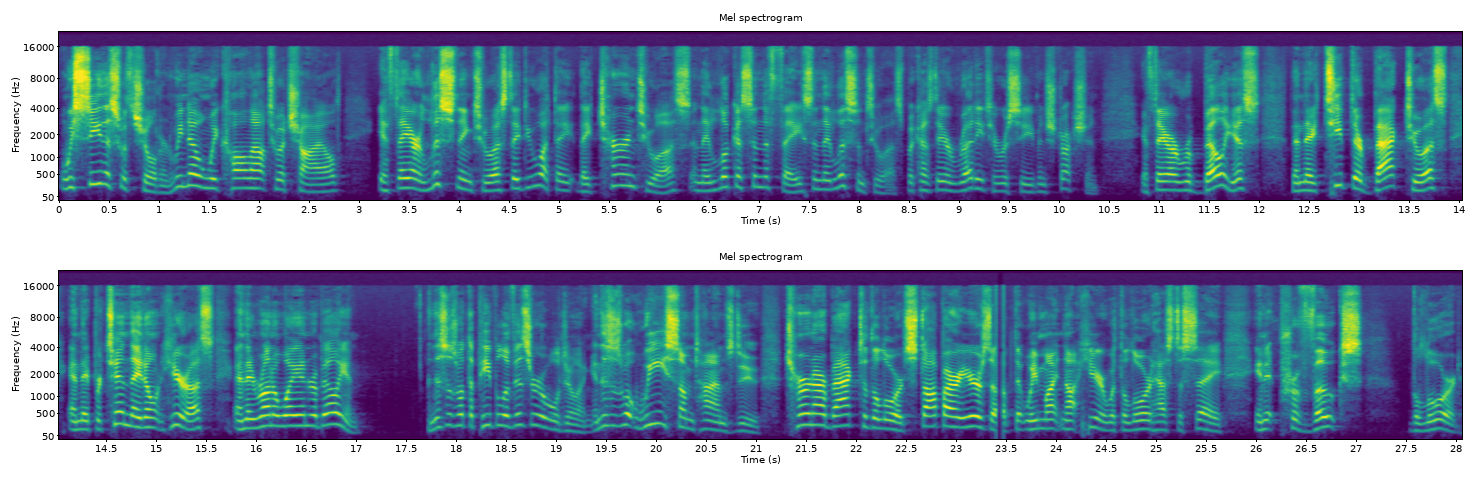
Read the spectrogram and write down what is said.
And we see this with children. We know when we call out to a child, if they are listening to us, they do what? They, they turn to us and they look us in the face and they listen to us because they are ready to receive instruction. If they are rebellious, then they keep their back to us and they pretend they don't hear us and they run away in rebellion. And this is what the people of Israel were doing. And this is what we sometimes do turn our back to the Lord, stop our ears up that we might not hear what the Lord has to say. And it provokes the Lord.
